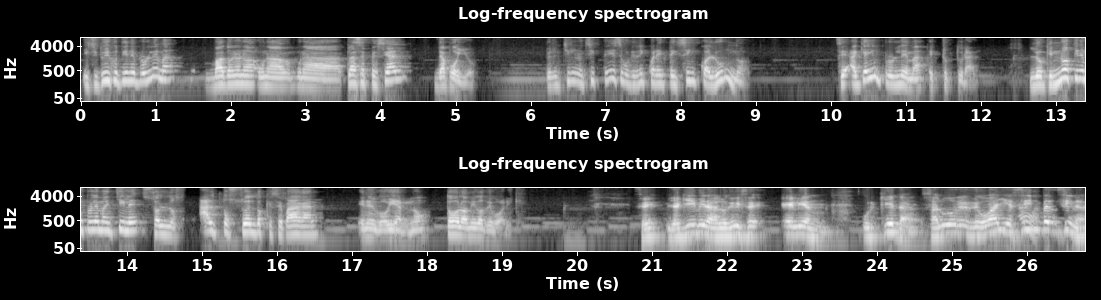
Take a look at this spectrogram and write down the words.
Y si tu hijo tiene problemas, va a tener una, una- una clase especial de apoyo. Pero en Chile no existe eso porque tenéis 45 alumnos. Sea, aquí hay un problema estructural. Lo que no tienen problema en Chile son los altos sueldos que se pagan en el gobierno, todos los amigos de Boric. Sí, y aquí mira lo que dice Elian Urquieta. Saludos desde Ovalle sin benzina.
